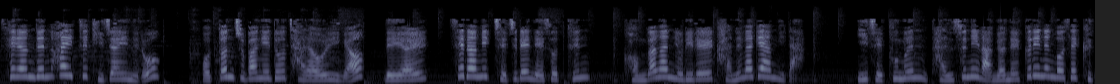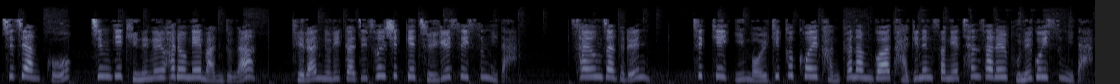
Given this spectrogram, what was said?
세련된 화이트 디자인으로 어떤 주방에도 잘 어울리며 내열, 세라믹 재질의 내솥은 건강한 요리를 가능하게 합니다. 이 제품은 단순히 라면을 끓이는 것에 그치지 않고 찜기 기능을 활용해 만두나 계란 요리까지 손쉽게 즐길 수 있습니다. 사용자들은 특히 이 멀티쿠커의 간편함과 다기능성에 찬사를 보내고 있습니다.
